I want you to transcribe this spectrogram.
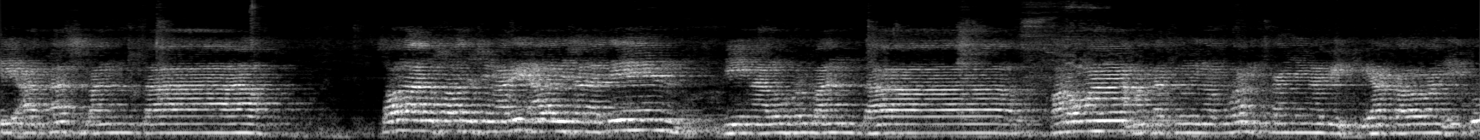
di atas bantal. Sholat sholat itu si marid ala bisa datin di naluhur bantal. Paroma maka telinga buang itu kanjeng Nabi. Biar kalauan itu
